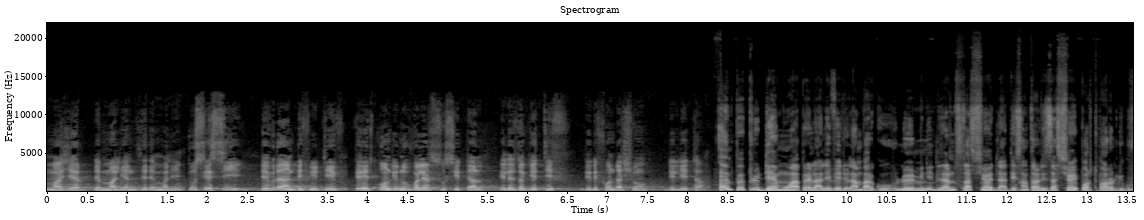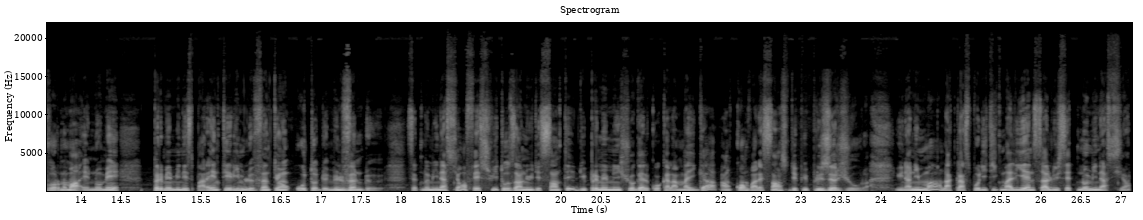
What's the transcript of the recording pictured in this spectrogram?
majeures des Maliennes et des Maliens. Tout ceci devrait en définitive tenir compte de nos valeurs sociétales et les objectifs de refondation de l'État. Un peu plus d'un mois après la levée de l'embargo, le ministre de l'administration et de la décentralisation et porte-parole du gouvernement est nommé Premier ministre par intérim le 21 août 2022. Cette nomination fait suite aux ennuis de santé du Premier ministre Shogel Kokala Maïga en convalescence depuis plusieurs jours. Unanimement, la classe politique malienne salue cette nomination.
